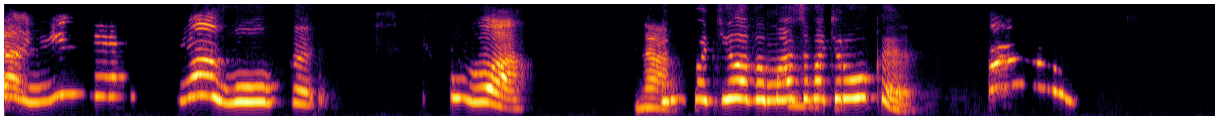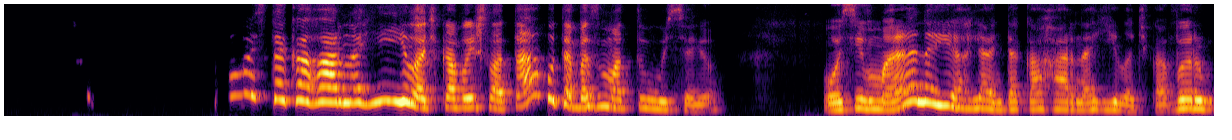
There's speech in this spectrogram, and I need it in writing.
Я не могу. Ва. На, Ти не хотіла вимазувати руки? Ось така гарна гілочка вийшла, так, у тебе з матусею? Ось і в мене є, глянь, така гарна гілочка, вер...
